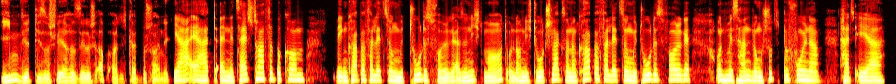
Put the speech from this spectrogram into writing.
Ihm wird diese schwere seelische Abartigkeit bescheinigt. Ja, er hat eine Zeitstrafe bekommen. wegen Körperverletzung mit Todesfolge, also nicht Mord und auch nicht Totschlag, sondern Körperverletzung mit Todesfolge und Misshandlung Schutzbefohlener, hat er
